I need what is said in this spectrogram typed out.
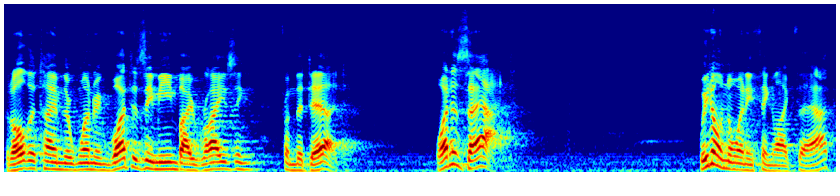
But all the time they're wondering what does he mean by rising from the dead? What is that? We don't know anything like that.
